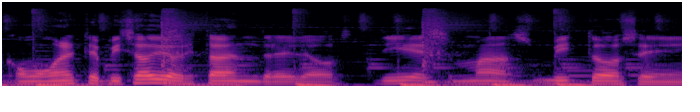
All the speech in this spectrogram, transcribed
como con este episodio que está entre los 10 más vistos en,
